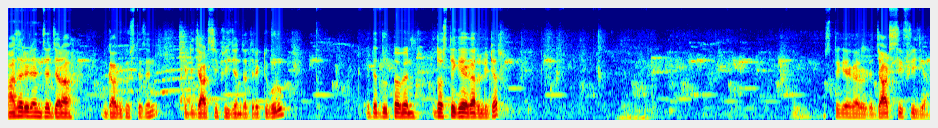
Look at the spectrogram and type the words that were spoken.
মাঝারি রেঞ্জের যারা গাভি খুঁজতেছেন, এটি জার্সি ফ্রিজিয়ান জাতের একটি গরু। এটা দুধ পাবেন দশ থেকে এগারো লিটার। দশ থেকে এগারো লিটার, জার্সি ফ্রিজিয়ান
